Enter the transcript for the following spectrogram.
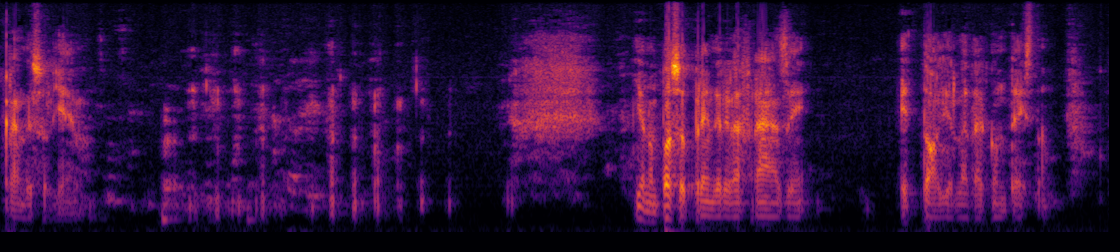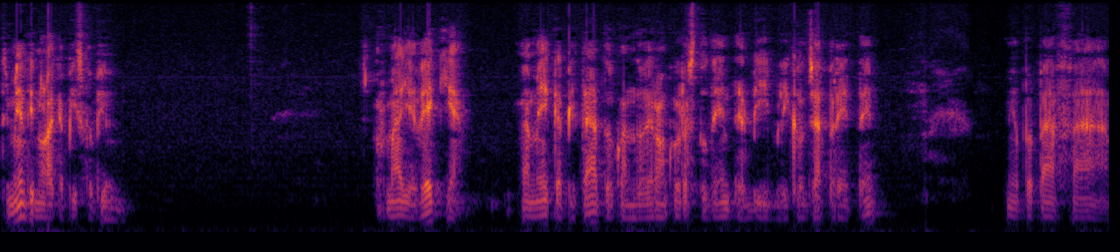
Grande sollievo. Io non posso prendere la frase e toglierla dal contesto, altrimenti non la capisco più. Ormai è vecchia, a me è capitato quando ero ancora studente al biblico, già prete, mio papà fa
